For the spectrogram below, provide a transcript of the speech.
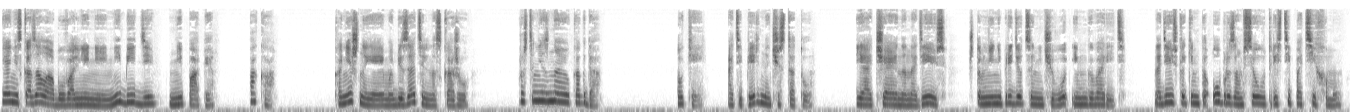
Я не сказала об увольнении ни Бидди, ни папе. Пока. Конечно, я им обязательно скажу. Просто не знаю, когда. Окей, а теперь на чистоту. Я отчаянно надеюсь, что мне не придется ничего им говорить. Надеюсь, каким-то образом все утрясти по-тихому —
